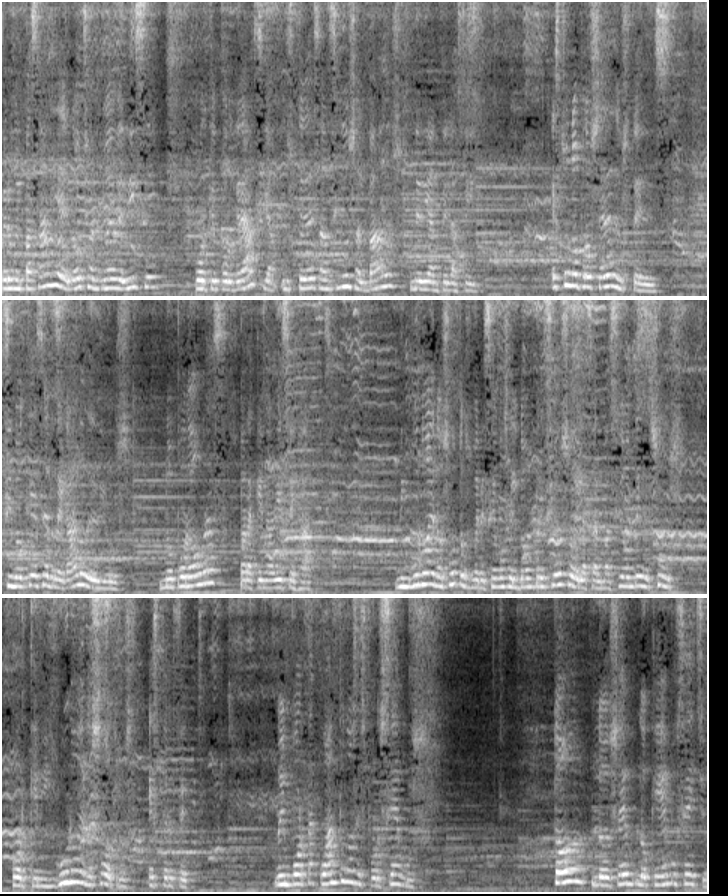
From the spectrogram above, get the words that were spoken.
Pero en el pasaje del 8 al 9 dice, porque por gracia ustedes han sido salvados mediante la fe. Esto no procede de ustedes, sino que es el regalo de Dios, no por obras para que nadie se jacte. Ninguno de nosotros merecemos el don precioso de la salvación de Jesús, porque ninguno de nosotros es perfecto. No importa cuánto nos esforcemos, todo lo que hemos hecho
